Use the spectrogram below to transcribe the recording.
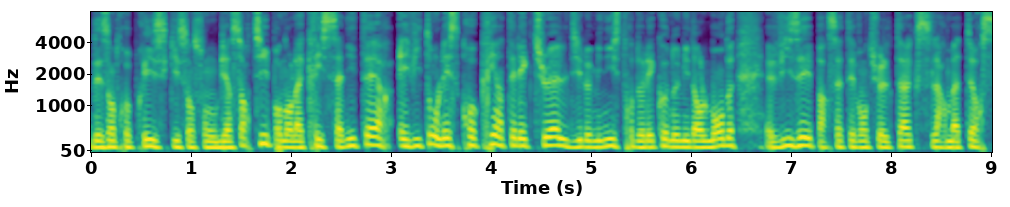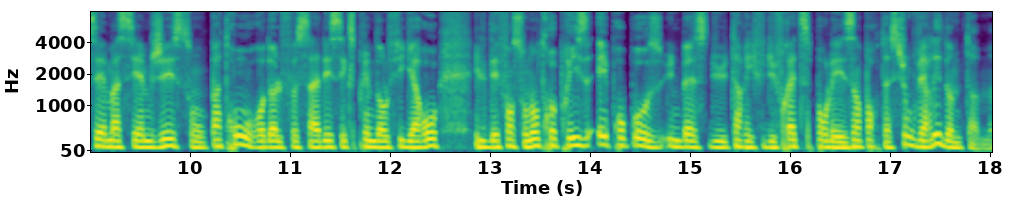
des entreprises qui s'en sont bien sorties pendant la crise sanitaire. Évitons l'escroquerie intellectuelle, dit le ministre de l'économie dans le monde. Visé par cette éventuelle taxe, l'armateur CMA-CMG son patron, Rodolphe Saadé, s'exprime dans le Figaro. Il défend son entreprise et propose une baisse du tarif du fret pour les importations vers les dom-tom.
